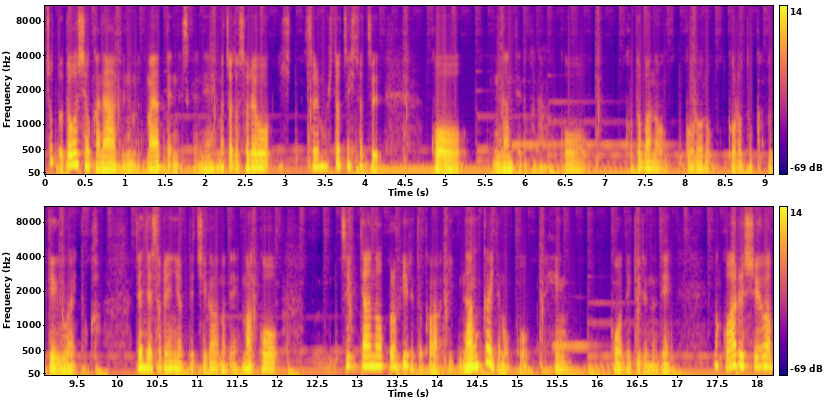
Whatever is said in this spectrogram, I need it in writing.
ちょっとどうしようかなって迷ってるんですけどね、まあ、ちょっとそれを、それも一つ一つ、こう、なんていうのかな、こう、言葉の語呂の語呂とか受け具合とか、全然それによって違うので、まあこう、Twitter のプロフィールとかは何回でもこう変更できるので、まあ、こうある種は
